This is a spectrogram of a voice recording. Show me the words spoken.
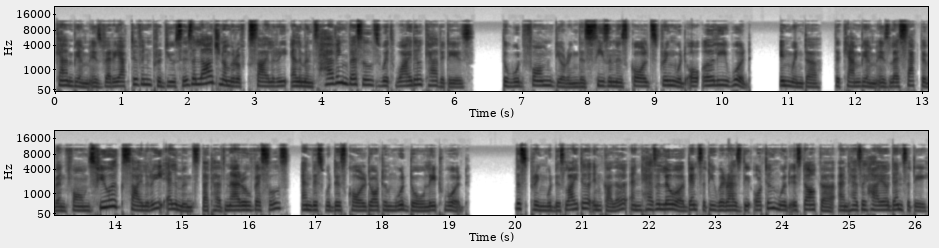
cambium is very active and produces a large number of xylary elements having vessels with wider cavities. The wood formed during this season is called springwood or early wood. In winter, the cambium is less active and forms fewer xylary elements that have narrow vessels, and this wood is called autumn wood or late wood. The spring wood is lighter in color and has a lower density whereas the autumn wood is darker and has a higher density.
